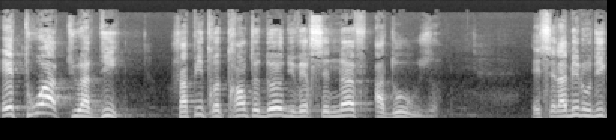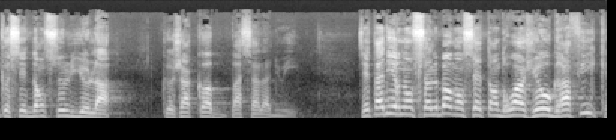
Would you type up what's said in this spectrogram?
Et toi, tu as dit, chapitre 32 du verset 9 à 12. Et c'est la Bible nous dit que c'est dans ce lieu-là que Jacob passa la nuit. C'est-à-dire non seulement dans cet endroit géographique,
